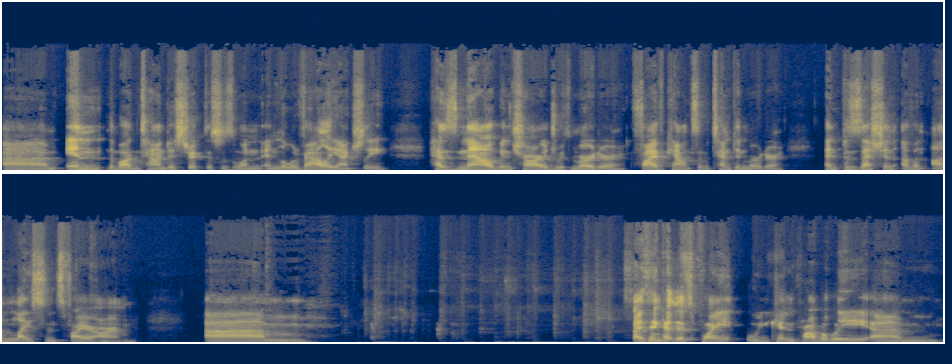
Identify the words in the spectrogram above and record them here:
um, in the Bodden Town District, this was one in Lower Valley actually, has now been charged with murder, five counts of attempted murder, and possession of an unlicensed firearm. Um, I think at this point we can probably um,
